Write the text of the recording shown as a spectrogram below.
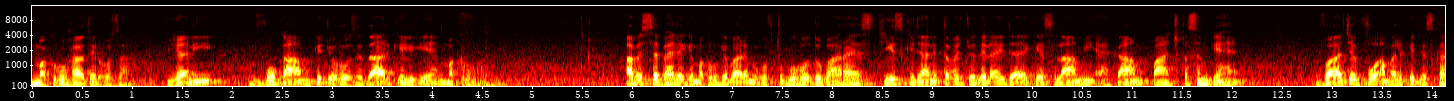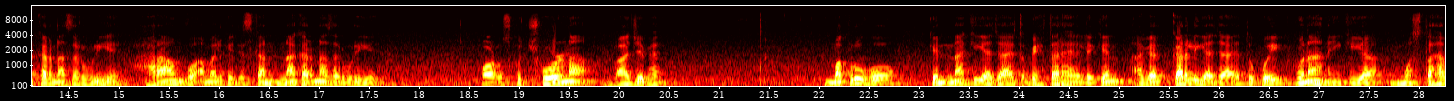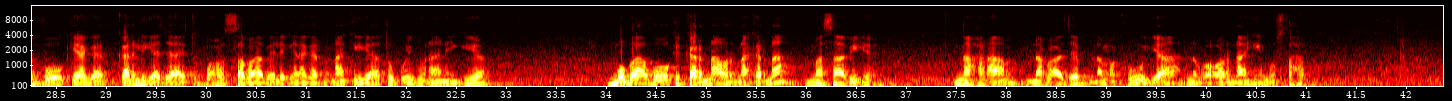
मकरूहत रोज़ा यानी वो काम के जो रोज़ेदार के लिए मकरू है। अब इससे पहले कि मकरू के बारे में गुफ्तु हो, दोबारा इस चीज़ की जाने तवज्जो दिलाई जाए कि इस्लामी अहकाम पाँच कस्म के हैं। वाजिब वो अमल के जिसका करना ज़रूरी है, हराम वो अमल के जिसका ना करना ज़रूरी है, और उसको छोड़ना वाजिब है। मकरू वो कि ना किया जाए तो बेहतर है, लेकिन अगर कर लिया जाए तो कोई गुनाह नहीं किया। मुस्तहब वो कि अगर कर लिया जाए तो बहुत सवाब है, लेकिन अगर ना किया तो कोई गुनाह नहीं किया। मुबा वो कि करना और ना करना मसावी है। ना हराम, ना वाजिब, ना मकरू या न और ना ही मुस्तहब।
